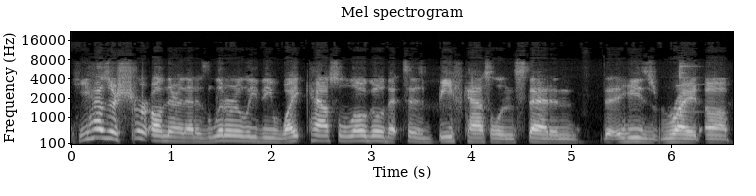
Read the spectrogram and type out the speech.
he has a shirt on there that is literally the White Castle logo that says Beef Castle instead, and he's right up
